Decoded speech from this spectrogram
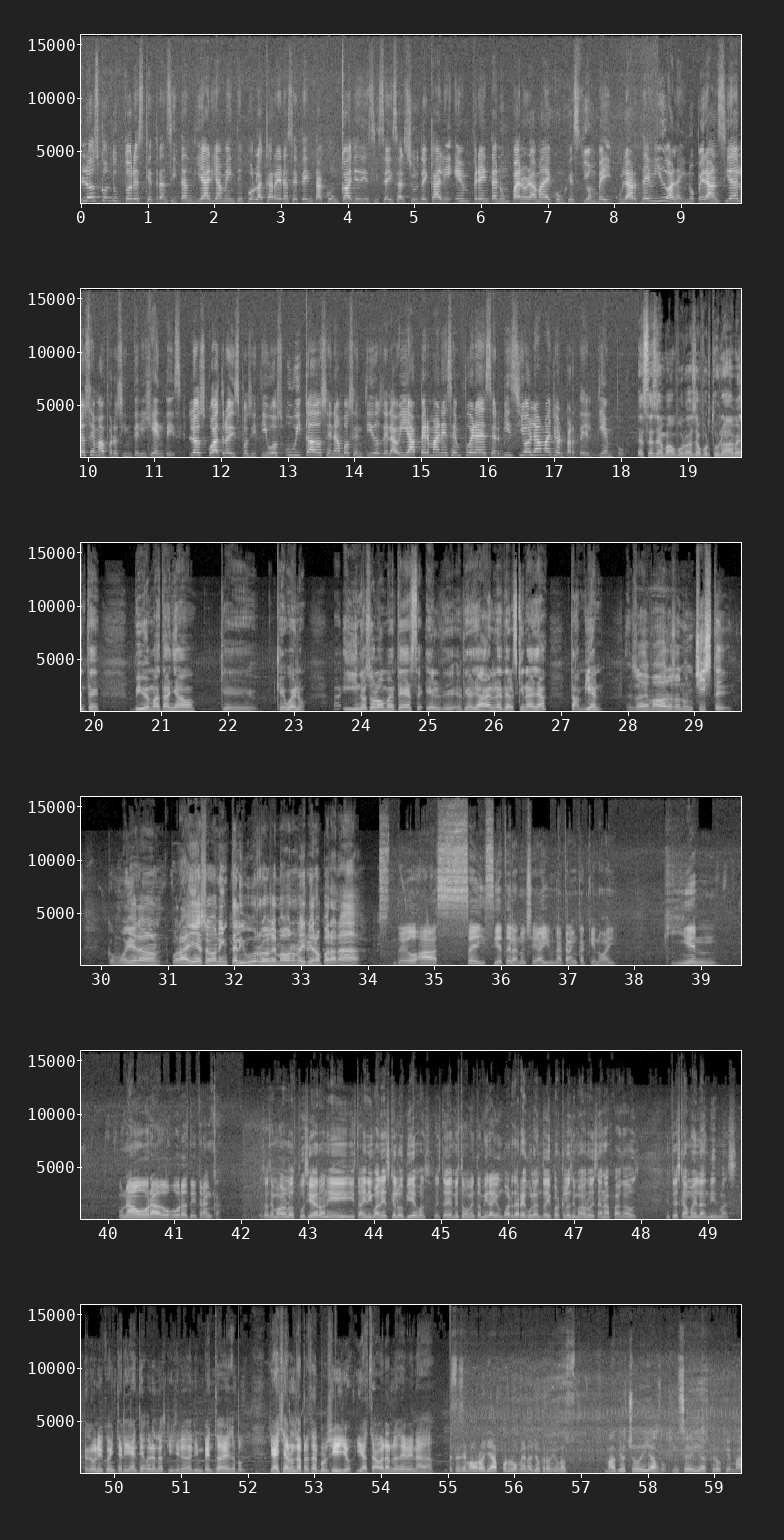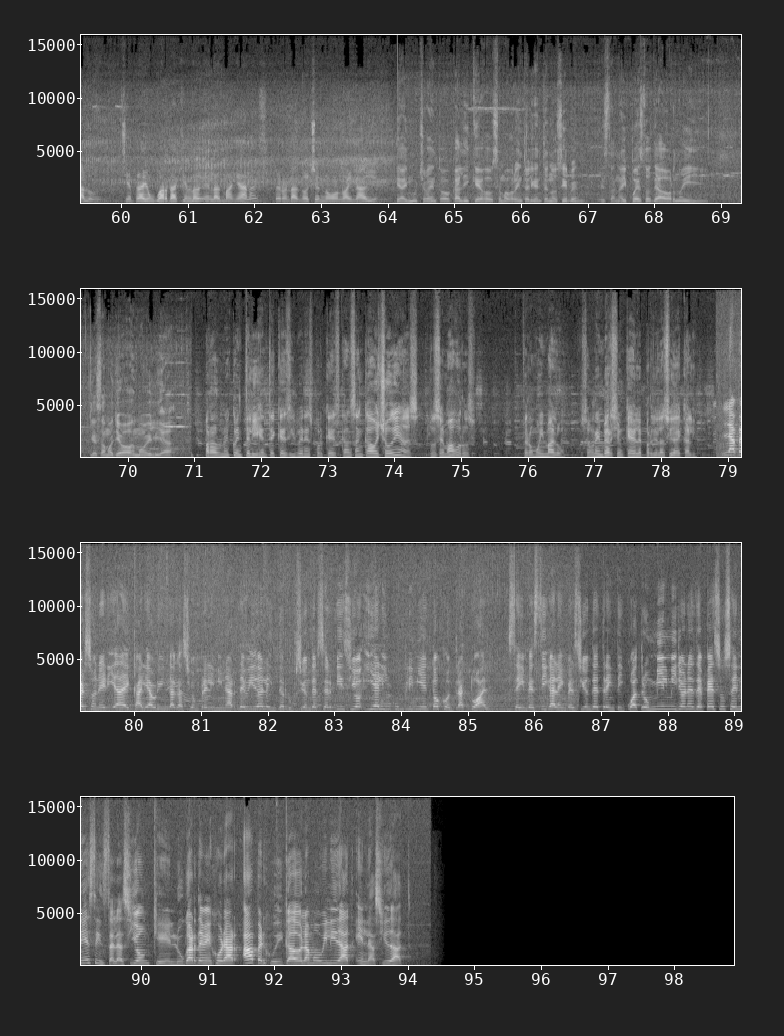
Los conductores que transitan diariamente por la carrera 70 con calle 16 al sur de Cali enfrentan un panorama de congestión vehicular debido a la inoperancia de los semáforos inteligentes. Los cuatro dispositivos ubicados en ambos sentidos de la vía permanecen fuera de servicio la mayor parte del tiempo. Este semáforo desafortunadamente vive más dañado que, que bueno. Y no solamente este, el de, el de allá, el de la esquina de allá, también. Esos semáforos son un chiste. Como vieron por ahí, esos son inteliburros, esos semáforos no sirvieron para nada. De 2 a 6, 7 de la noche hay una tranca que no hay quien, una hora, dos horas de tranca. Esos semáforos los pusieron y, y están iguales que los viejos. Pues en este momento, mira, hay un guardia regulando ahí porque los semáforos están apagados. Entonces quedamos en las mismas. Lo único inteligente fueron los que hicieron el invento de eso, porque ya echaron la plata al bolsillo y hasta ahora no se ve nada. Este semáforo ya por lo menos yo creo que unos más de 8 días o 15 días creo que malo. Siempre hay un guarda aquí en, lo, en las mañanas, pero en las noches no, no hay nadie. Y hay muchos en todo Cali que esos semáforos inteligentes no sirven. Están ahí puestos de adorno y, y estamos llevados en movilidad. Para lo único inteligente que sirven es porque descansan cada ocho días los semáforos, pero muy malo. O sea, una inversión que le perdió la ciudad de Cali. La personería de Cali abrió indagación preliminar debido a la interrupción del servicio y el incumplimiento contractual. Se investiga la inversión de 34 mil millones de pesos en esta instalación que en lugar de mejorar ha perjudicado la movilidad en la ciudad.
